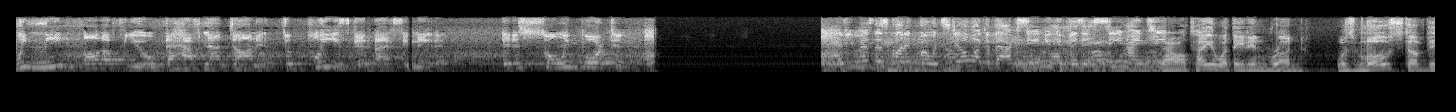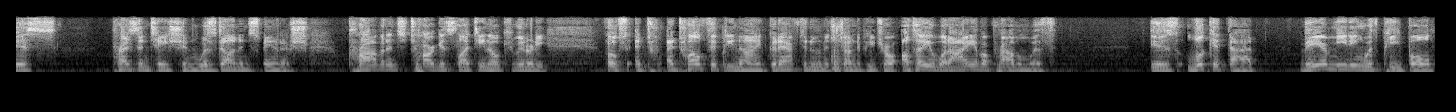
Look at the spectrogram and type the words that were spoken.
We need all of you that have not done it to please get vaccinated. It is so important. If you miss this clinic but would still like a vaccine, you can visit C19. Now, I'll tell you what they didn't run was most of this presentation was done in Spanish. Providence targets Latino community. Folks, at, at 1259, good afternoon, it's John DePetro. I'll tell you what I have a problem with is look at that. They're meeting with people,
